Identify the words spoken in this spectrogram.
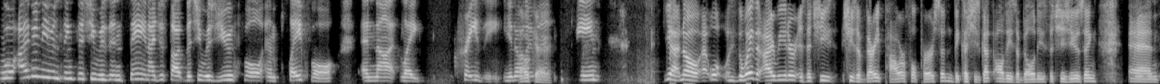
Well, I didn't even think that she was insane. I just thought that she was youthful and playful and not like crazy. You know what Okay. I mean? yeah, no. uh, Well, the way that I read her is that she she's a very powerful person because she's got all these abilities that she's using, and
